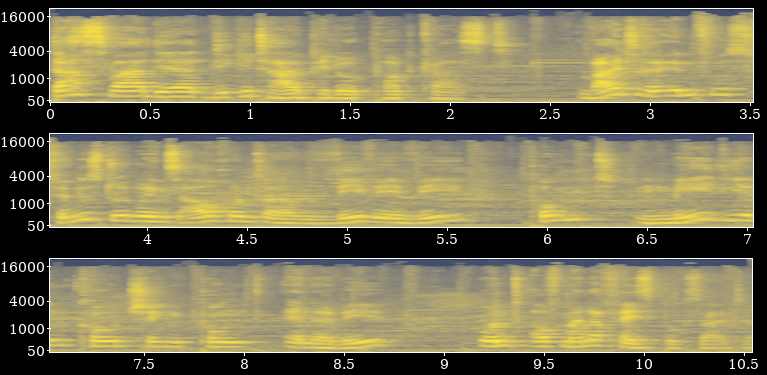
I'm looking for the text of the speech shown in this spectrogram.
Das war der Digitalpilot Podcast. Weitere Infos findest du übrigens auch unter www.mediencoaching.nrw und auf meiner Facebook-Seite.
